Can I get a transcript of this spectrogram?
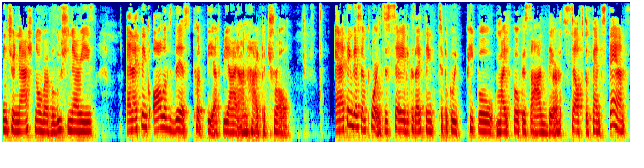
international revolutionaries. And I think all of this put the FBI on high patrol. And I think that's important to say because I think typically people might focus on their self defense stance,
